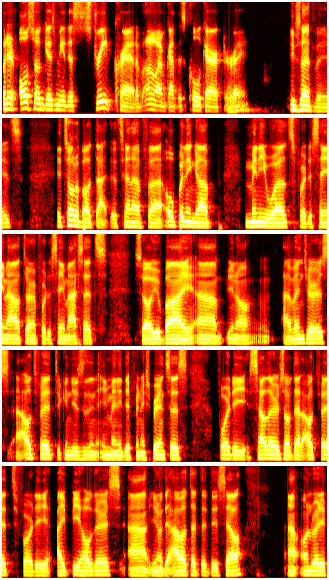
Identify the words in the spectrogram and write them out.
But it also gives me this street cred of, oh, I've got this cool character, right? Exactly. It's it's all about that. It's kind of uh, opening up many worlds for the same author and for the same assets. So you buy, um, you know, Avengers outfit. You can use it in, in many different experiences. For the sellers of that outfit, for the IP holders, uh, you know, the avatar that they sell uh, on Ready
